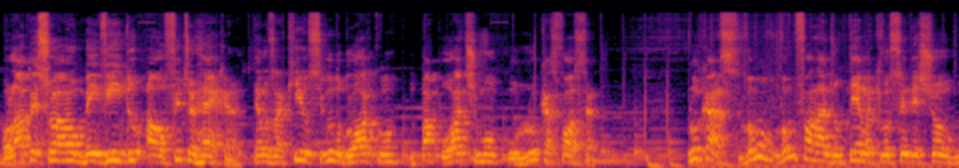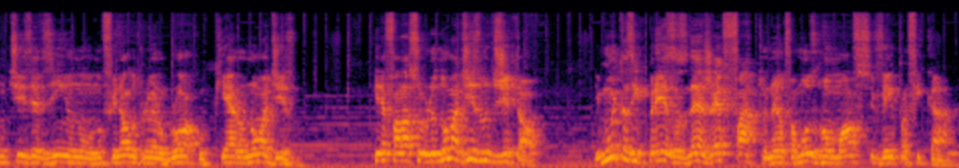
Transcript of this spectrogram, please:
Olá pessoal, bem-vindo ao Future Hacker. Temos aqui o segundo bloco do Papo Ótimo com o Lucas Foster. Lucas, vamos, vamos falar de um tema que você deixou um teaserzinho no, no final do primeiro bloco, que era o nomadismo. Queria falar sobre o nomadismo digital. E muitas empresas, né, já é fato, né, o famoso home office veio para ficar. Né?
